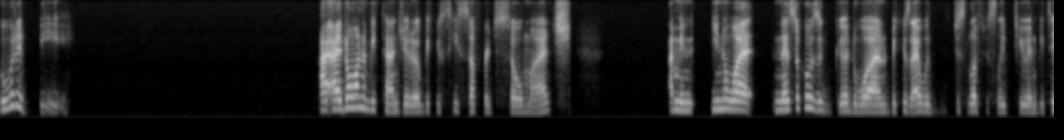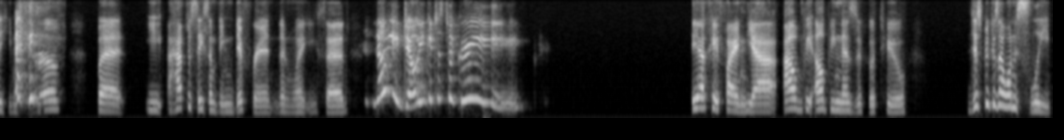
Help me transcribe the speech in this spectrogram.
who would it be? I, I don't want to be Tanjiro because he suffered so much. I mean, you know what? Nezuko is a good one because I would just love to sleep too and be taken care of. But you, I have to say something different than what you said. No, you don't. You can just agree. Yeah, okay, fine. Yeah. I'll be I'll be Nezuko too. Just because I want to sleep.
